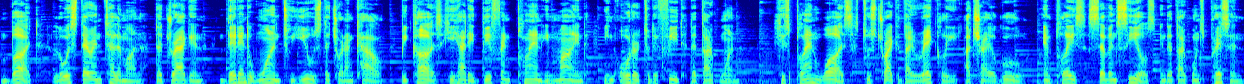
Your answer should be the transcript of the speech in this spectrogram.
But Lews Therin Telamon, the dragon, didn't want to use the Choedan Kal because he had a different plan in mind in order to defeat the Dark One. His plan was to strike directly at Shayol Ghul and place seven seals in the Dark One's prison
